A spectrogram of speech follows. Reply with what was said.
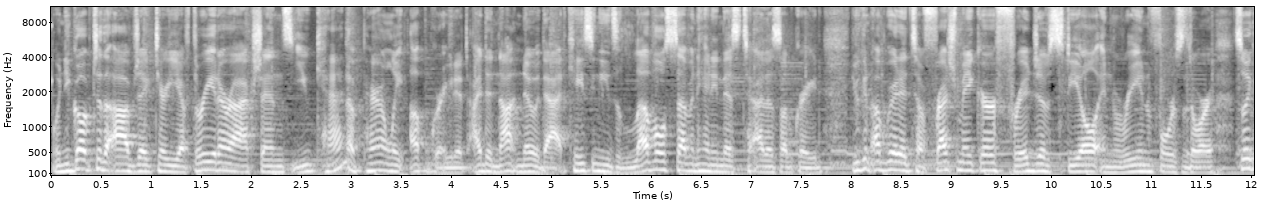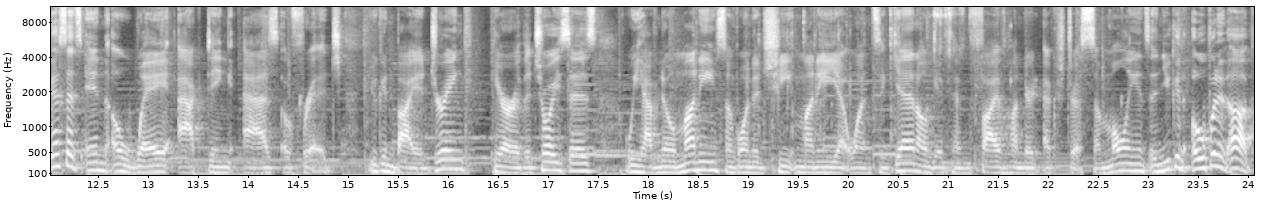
when you go up to the object here, you have three interactions. You can apparently upgrade it. I did not know that. Casey needs level seven handiness to add this upgrade. You can upgrade it to Fresh Maker, Fridge of Steel, and Reinforced Door. So I guess that's in a way acting as a fridge. You can buy a drink, here are the choices. We have no money, so I'm going to cheat money yet once again. I'll give him 500 extra simoleons, and you can open it up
